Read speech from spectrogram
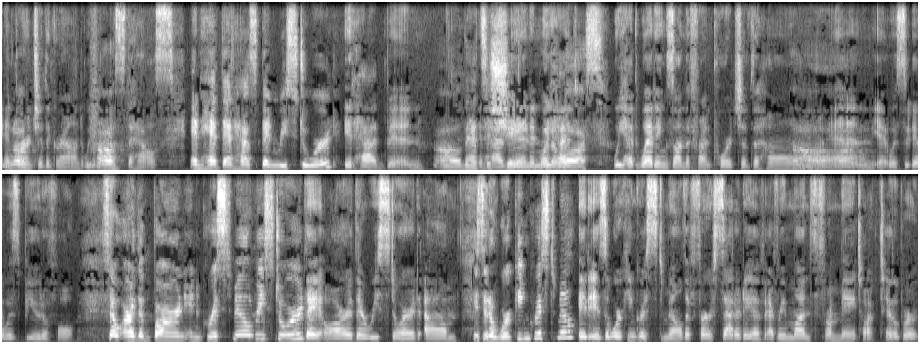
and Oh. burnt to the ground. We lost the house. And had that house been restored? It had been. Oh, that's It a shame. been, and what we a had loss. we had weddings on the front porch of the home, Aw. and it was it was beautiful. So are the barn and grist mill restored? They are they're restored. Um, Is it a working grist mill? It is a working grist mill the first Saturday of every month from May to October.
